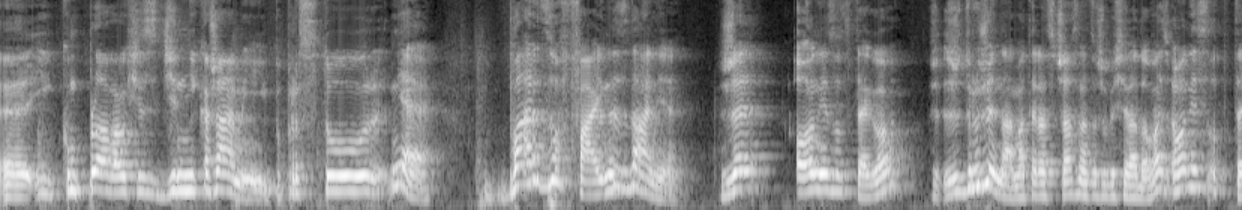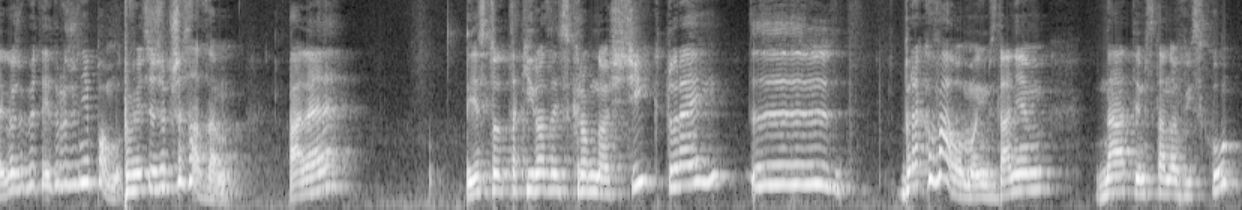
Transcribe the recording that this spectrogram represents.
e, i kumplował się z dziennikarzami i po prostu nie. Bardzo fajne zdanie. że on jest od tego, że, że drużyna ma teraz czas na to, żeby się radować, a on jest od tego, żeby tej drużynie pomóc. Powiecie, że przesadzam, ale jest to taki rodzaj skromności, której yy, brakowało moim zdaniem na tym stanowisku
